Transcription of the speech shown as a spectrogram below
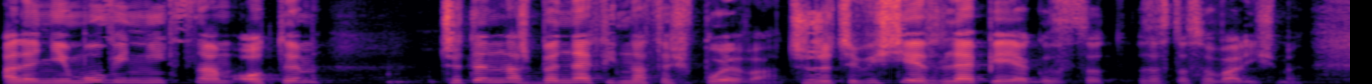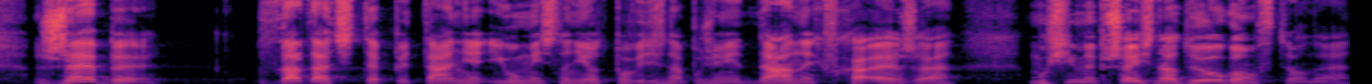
ale nie mówi nic nam o tym, czy ten nasz benefit na coś wpływa, czy rzeczywiście jest lepiej, jak go zasto- zastosowaliśmy. Żeby zadać te pytania i umieć na nie odpowiedzieć na poziomie danych w HR-ze, musimy przejść na drugą stronę,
